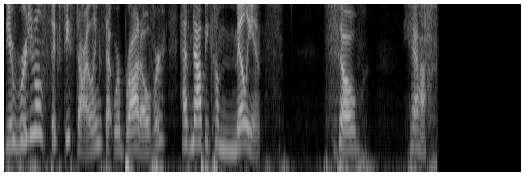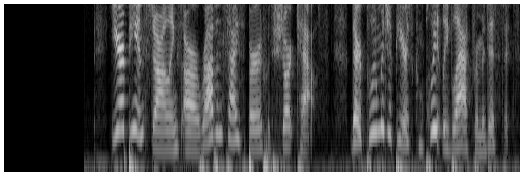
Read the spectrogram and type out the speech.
The original 60 starlings that were brought over have now become millions. So, yeah. European starlings are a robin sized bird with short tails. Their plumage appears completely black from a distance,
